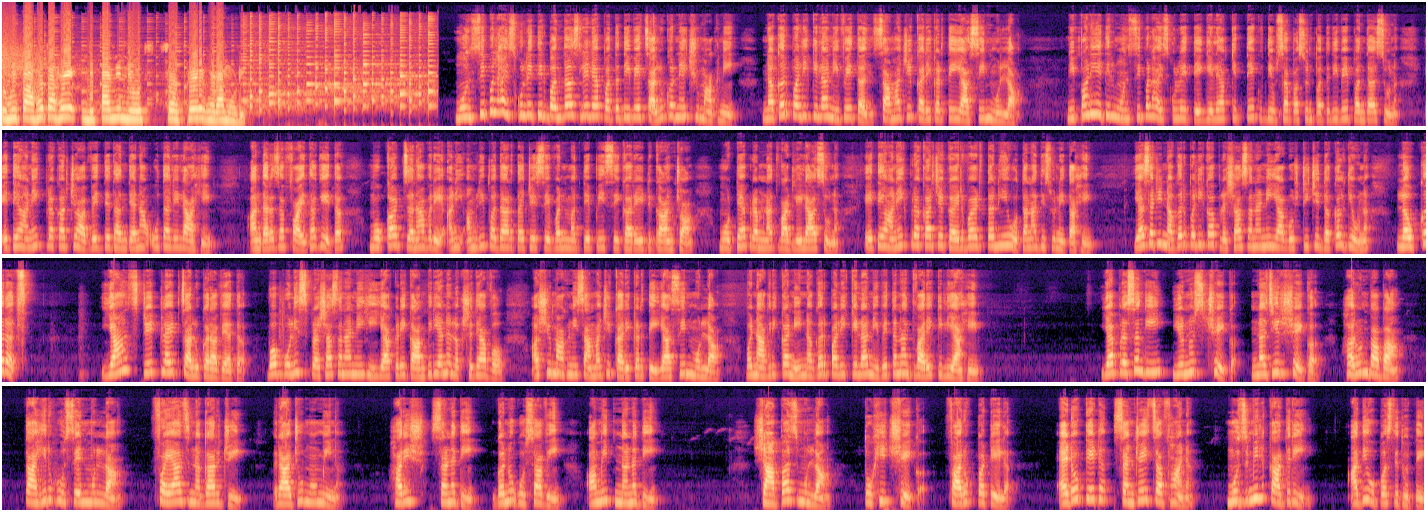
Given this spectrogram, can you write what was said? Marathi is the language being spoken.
तुम्ही पाहत आहे निपाणी न्यूज सफेर घडामोडी. म्युन्सिपल हायस्कूल येथील बंद असलेल्या पतदिवे चालू करण्याची मागणी नगरपालिकेला निवेदन सामाजिक कार्यकर्ते यासीन मुल्ला. निपाणी येथील म्युन्सिपल हायस्कूल येथे गेल्या कित्येक दिवसापासून पतदिवे बंद असून येथे अनेक प्रकारच्या अवैध धंद्यांना ऊत आलेला आहे. अंधाराचा फायदा घेत मोकाट जनावरे आणि अंमली पदार्थाचे सेवन मद्यपी सिगारेट गांजा मोठ्या प्रमाणात वाढलेला असून येथे अनेक प्रकारचे गैरवर्तनही होताना दिसून येत आहे. यासाठी नगरपालिका प्रशासनाने या गोष्टीची दखल घेऊन लवकरच या स्ट्रीट लाइट चालू कराव्यात व पोलीस प्रशासनानेही याकडे गांभीर्यानं लक्ष द्यावं अशी मागणी सामाजिक कार्यकर्ते यासीन मुल्ला व नागरिकांनी नगरपालिकेला निवेदनाद्वारे केली आहे. या प्रसंगी युनुस शेख नजीर शेख हरुण बाबा ताहिर हुसेन मुल्ला फयाज नगारजी राजू मोमीन हरीश सनदी गणू गोसावी अमित ननदी शाहबाज मुल्ला तोहिद शेख फारुख पटेल ॲडव्होकेट संजय चव्हाण मुजमिल कादरी आदी उपस्थित होते.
